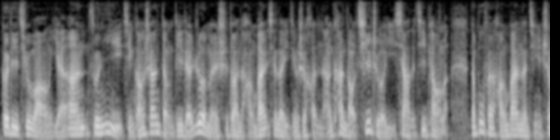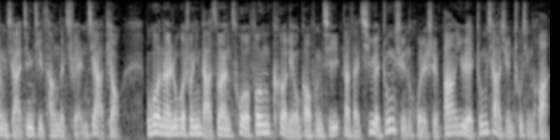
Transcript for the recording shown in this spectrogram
各地去往延安、遵义、井冈山等地的热门时段的航班，现在已经是很难看到七折以下的机票了。那部分航班呢，仅剩下经济舱的全价票。不过呢，如果说您打算错峰客流高峰期，那在七月中旬或者是八月中下旬出行的话，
